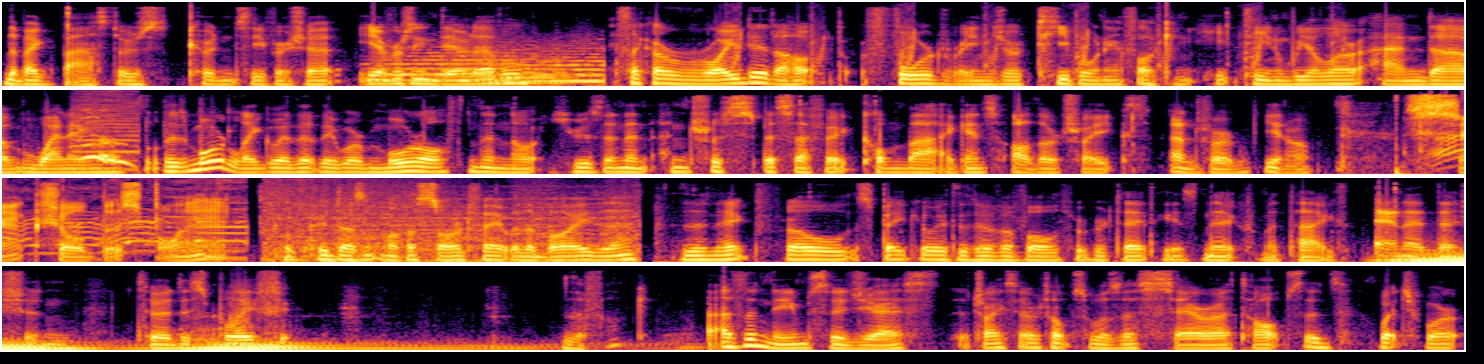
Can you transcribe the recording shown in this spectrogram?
the big bastards couldn't see for shit. You ever seen Daredevil? It's like a roided up Ford Ranger T-boning a fucking 18 wheeler and uh, winning. It's more likely that they were more often than not used in an intraspecific combat against other trikes and for, you know, Sexual display. who doesn't love a sword fight with the boys, eh? The neck frill speculated to have evolved for protecting its neck from attacks, in addition to a display. The fuck? As the name suggests, the Triceratops was a ceratopsid, which were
